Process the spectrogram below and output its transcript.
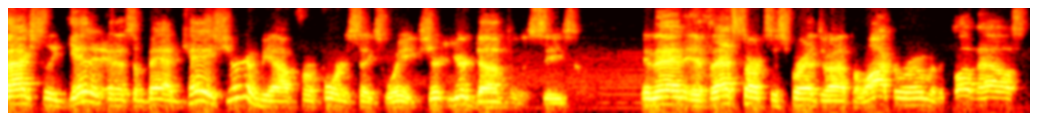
you actually get it, and it's a bad case, you're going to be out for four to six weeks. You're you're done for the season. And then if that starts to spread throughout the locker room or the clubhouse,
